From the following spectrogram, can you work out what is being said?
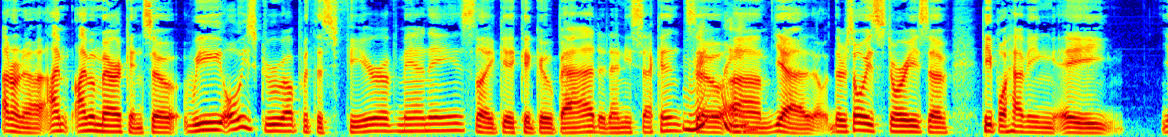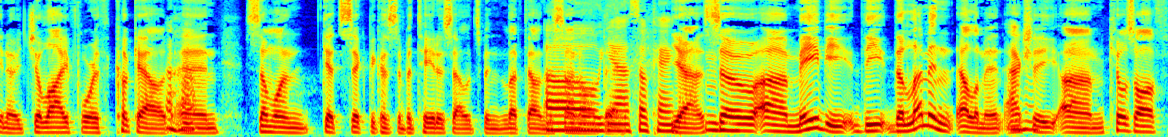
I don't know. I'm I'm American, so we always grew up with this fear of mayonnaise, like it could go bad at any second. So, um, yeah, there's always stories of people having a you know July Fourth cookout Uh-huh. and someone gets sick because the potato salad's been left out in the sun all Oh, yes, okay. Yeah, so um, maybe the the lemon element Mm-hmm. actually um, kills off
